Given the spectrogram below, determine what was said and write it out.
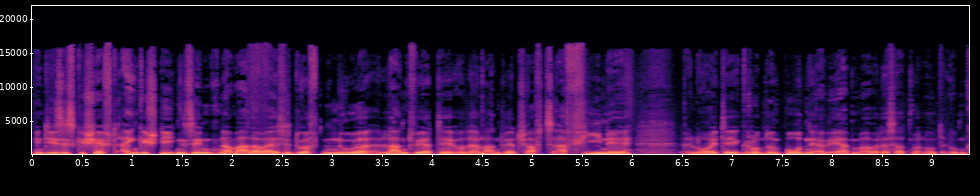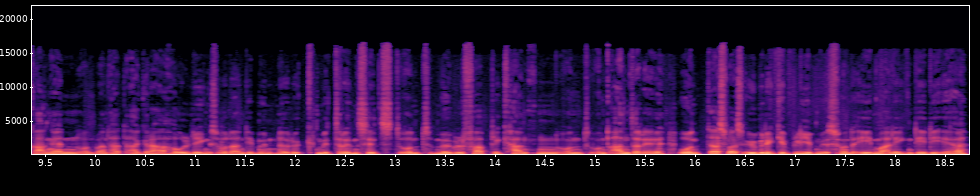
in dieses Geschäft eingestiegen sind. Normalerweise durften nur Landwirte oder landwirtschaftsaffine Leute Grund und Boden erwerben, aber das hat man umgangen und man hat Agrarholdings, wo dann die Münchner Rück mit drin sitzt und Möbelfabrikanten und, und andere. Und das, was übrig geblieben ist von der ehemaligen DDR,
